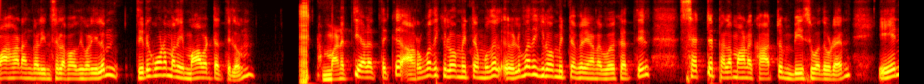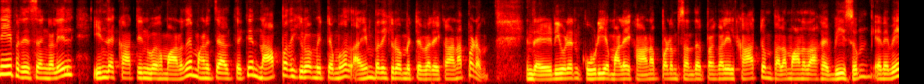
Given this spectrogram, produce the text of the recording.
மாகாணங்களின் சில பகுதிகளிலும் திருகோணமலை மாவட்டத்திலும் மணத்தியாலத்துக்கு அறுபது கிலோமீட்டர் முதல் எழுபது கிலோமீட்டர் வரையான வேகத்தில் சற்று பலமான காற்றும் வீசுவதுடன் ஏனைய பிரதேசங்களில் இந்த காற்றின் வேகமானது மணத்தியாலத்துக்கு நாற்பது கிலோமீட்டர் முதல் ஐம்பது கிலோமீட்டர் வரை காணப்படும். இந்த இடியுடன் கூடிய மழை காணப்படும் சந்தர்ப்பங்களில் காற்றும் பலமானதாக வீசும். எனவே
